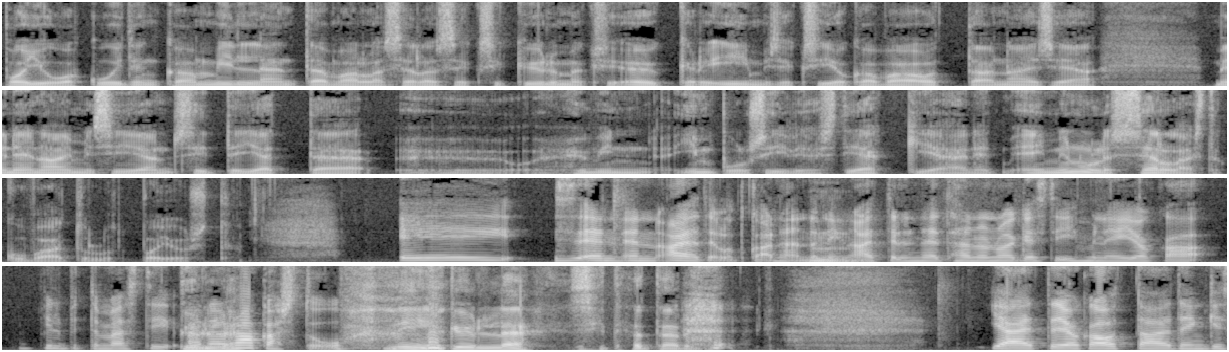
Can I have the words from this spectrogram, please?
pojua kuitenkaan millään tavalla sellaiseksi kylmäksi öykkäri ihmiseksi, joka vaan ottaa naisia menee naimisiin ja sitten jättää hyvin impulsiivisesti äkkiä hänet. Ei minulle sellaista kuvaa tullut pojusta. Ei, siis en, en ajatellutkaan häntä niin. mm. niin. Ajattelin, että hän on oikeasti ihminen, joka vilpittömästi kyllä. aina rakastuu. Niin, kyllä. Sitä tarkoittaa. Ja että joka ottaa jotenkin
